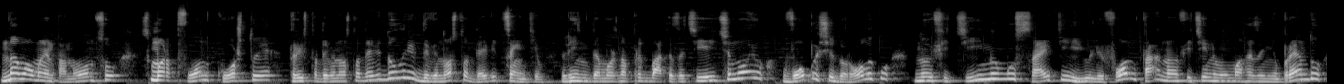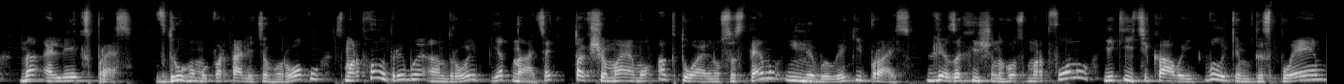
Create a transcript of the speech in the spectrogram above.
На момент анонсу смартфон коштує 399 доларів 99 центів. Лінк, де можна придбати за цією ціною, в описі до ролику на офіційному сайті Юліфон та на офіційному магазині бренду на AliExpress. В другому кварталі цього року смартфон отримує Android 15, так що маємо актуальну систему і невеликий прайс для захищеного смартфону, який цікавий великим дисплеєм,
